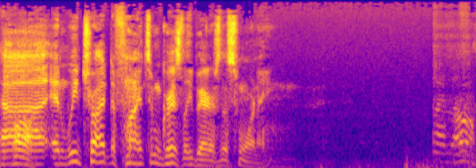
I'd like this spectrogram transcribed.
uh, and we tried to find some grizzly bears this morning. No,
